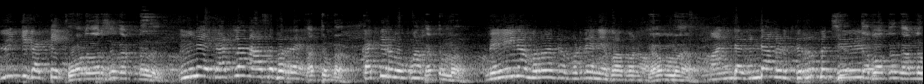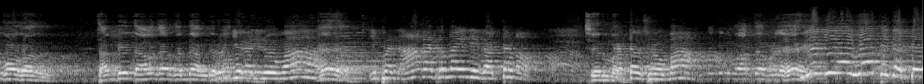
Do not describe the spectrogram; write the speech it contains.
லுங்கி கட்டி. போன வருஷம் கட்டினது. இன்னைக்கு கட்டலாம்னு ஆசைப்படுறேன். கட்டுமா? கட்டிருவோமா கட்டுமா? மெயினா முருகன் மட்டும் என்னைய பார்க்கணும். ஆமா. மண்ட கிண்ட அங்கிட்டு திரும்பிச்சு. பக்கம் கண்ணு போகாது. தம்பி தாளக்கார தம்பி அங்க லுங்கி. கட்டிடுவோமா. இப்ப நான் கட்டுறதா இன்னைக்கு கட்டணும். சரிம்மா. கட்ட வச்சிருவோமா. லுங்கியை ஏத்தி!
